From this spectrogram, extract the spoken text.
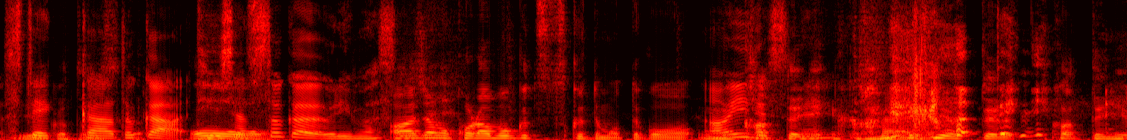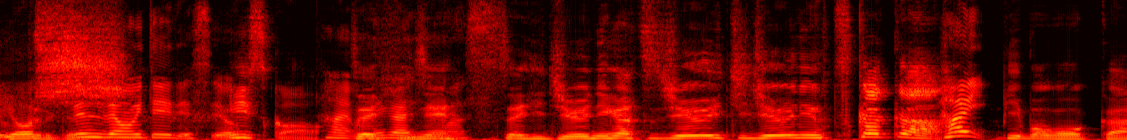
ステッカーとか T シャツとかか売りますので。あじゃあもうコラボグッズ作って持ってこう。あいいですね。勝手に勝手に売ってる。勝手に。売ってるけど。よし。全然置いていいですよ。いいっすか？はいおぜひね願いします。ぜひ12月1112日間、はい。ピボ5回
